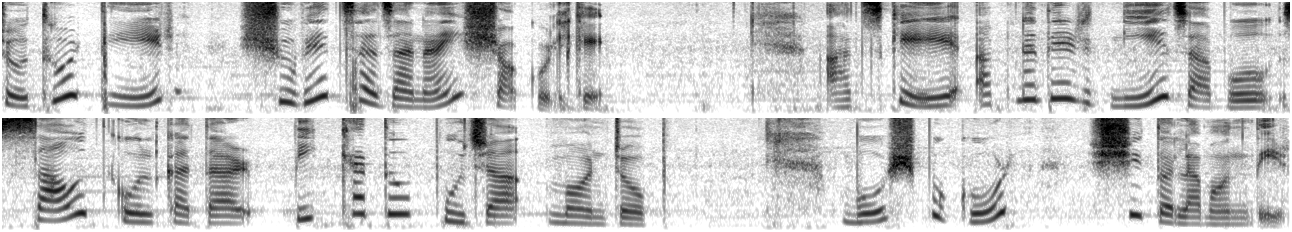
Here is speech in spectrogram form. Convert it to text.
চতুর্থীর শুভেচ্ছা জানাই সকলকে। আজকে আপনাদের নিয়ে যাব সাউথ কলকাতার বিখ্যাত পূজা মণ্ডপ, বোসপুকুর শীতলা মন্দির।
